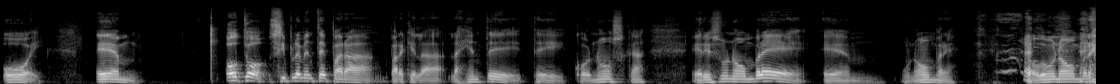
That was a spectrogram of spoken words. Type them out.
hoy. Em, Otto, simplemente para, para que la, gente te conozca, eres un hombre, em, un hombre, todo un hombre.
